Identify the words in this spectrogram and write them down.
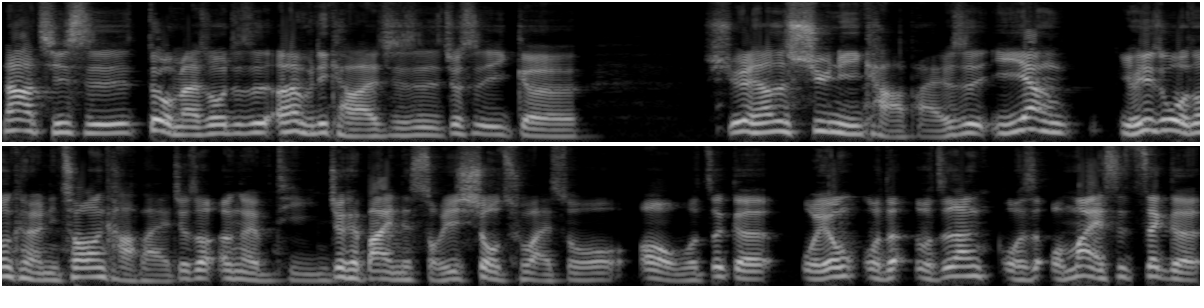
那其实对我们来说，就是 NFT 卡牌其实就是一个有点像是虚拟卡牌，就是一样。有些如果中可能你抽张卡牌就说 NFT，你就可以把你的手机秀出来说，哦，我这个我用我的我这张我是我卖的是这个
